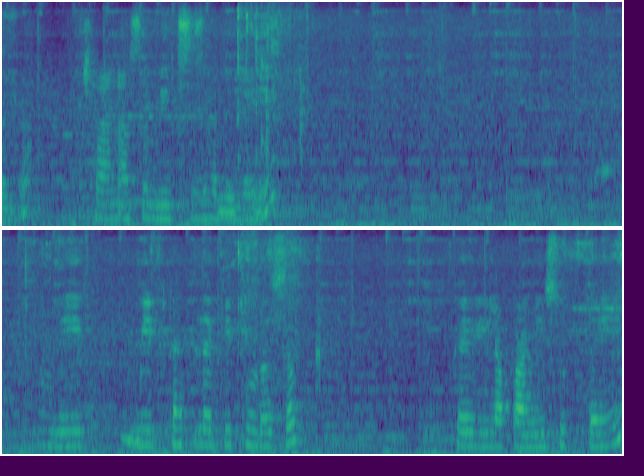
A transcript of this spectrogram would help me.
बघा. छान असं मिक्स झालेलं आहे. आणि मीठ घातलं की थोडंसं कैरीला पाणी सुटतं आहे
